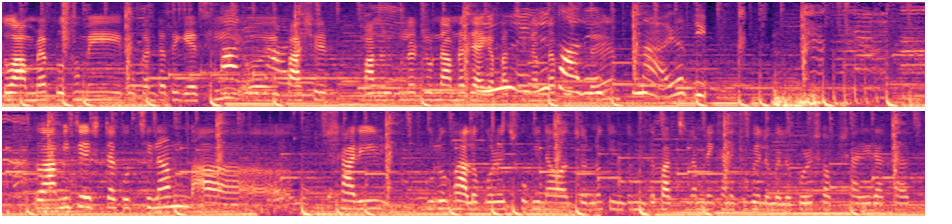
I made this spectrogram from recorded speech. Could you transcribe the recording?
তো আমরা প্রথমে দোকানটাতে গেছি, ওই পাশের মানুষগুলোর জন্য আমরা জায়গা পাচ্ছিলাম না তো আমি চেষ্টা করছিলাম শাড়িগুলো ভালো করে ছবি নেওয়ার জন্য কিন্তু নিতে পারছিলাম না। এখানে খুব এলোমেলো করে সব শাড়ি রাখা আছে।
